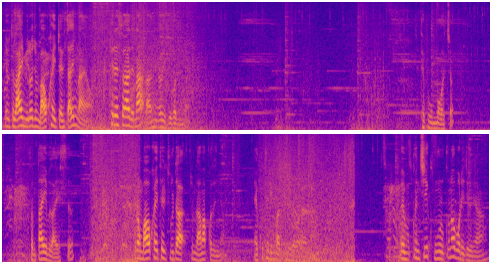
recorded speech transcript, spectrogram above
이제부터 라인 밀어주면 마오카 입장에서 짜증나요. 패를 써야 되나? 라는 생각이 들거든요. 대포 못 먹었죠? 그럼 다이브 나이스. 그럼 마오카 이틀 둘 다 좀 남았거든요. 에코테린 받으려고 왜못 끊지? 궁으로 끊어버리지 그냥.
